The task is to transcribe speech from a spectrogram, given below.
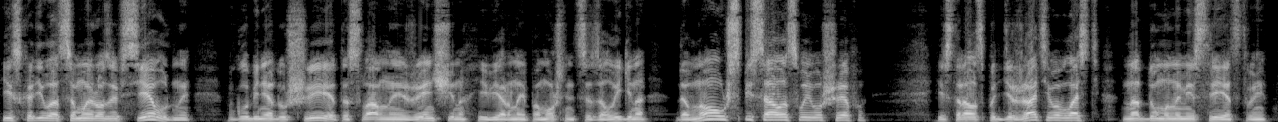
исходила от самой Розы Всеволодны. В глубине души эта славная женщина и верная помощница Залыгина давно уж списала своего шефа и старалась поддержать его власть надуманными средствами —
